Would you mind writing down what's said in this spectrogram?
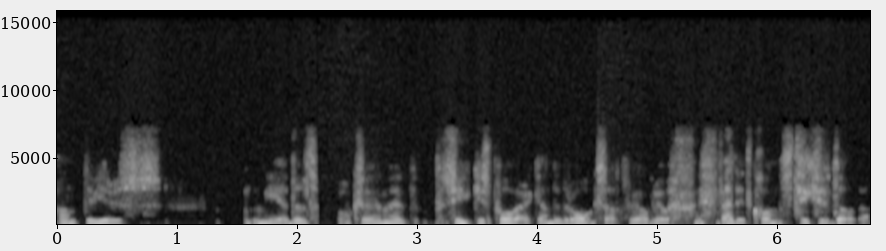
Antivirusmedel, också en psykiskt påverkande drog så att jag blev väldigt konstig utav den.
